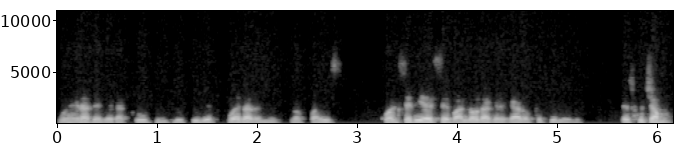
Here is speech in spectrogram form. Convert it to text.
fuera de Veracruz, inclusive fuera de nuestro país? ¿Cuál sería ese valor agregado que tú le das? Te escuchamos.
